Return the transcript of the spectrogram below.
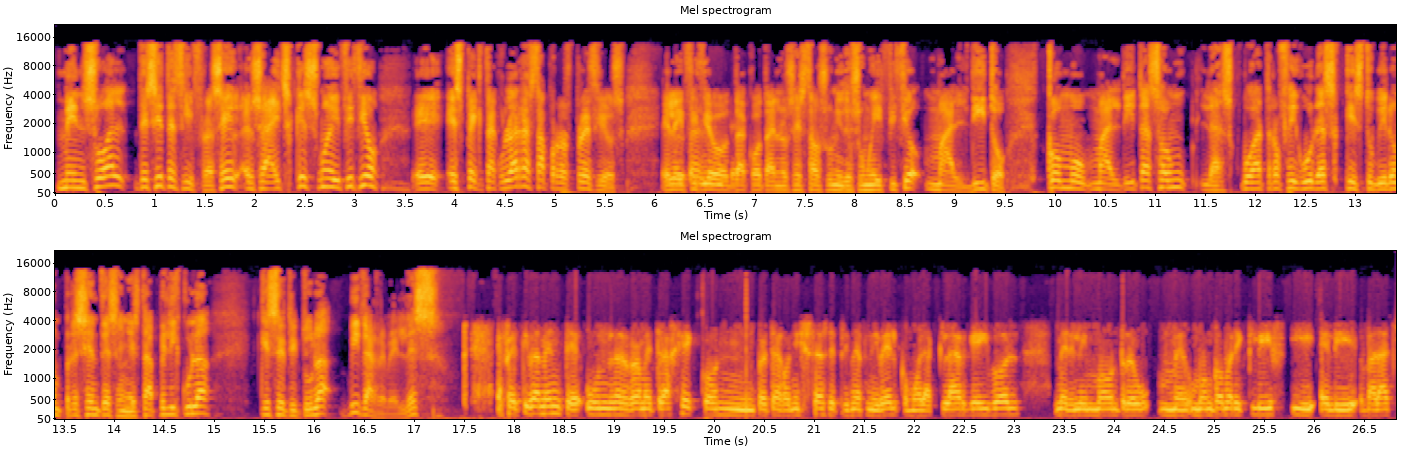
mensual de siete cifras. ¿eh? O sea, es que es un edificio eh, espectacular hasta por los precios. El edificio Dakota en los Estados Unidos, un edificio maldito. Como malditas son las cuatro figuras que estuvieron presentes en esta película que se titula Vidas Rebeldes. Efectivamente, un largometraje con protagonistas de primer nivel como era Clark Gable, Marilyn Monroe, Montgomery Cliff y Eli Balach.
